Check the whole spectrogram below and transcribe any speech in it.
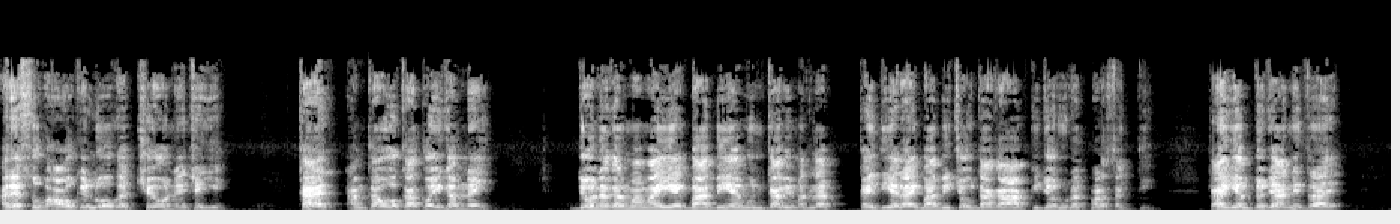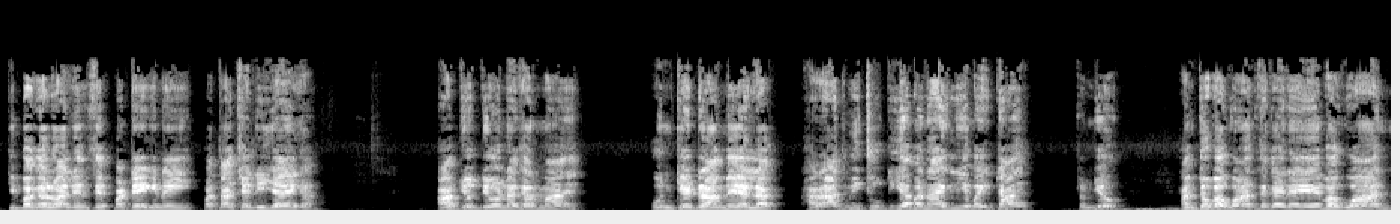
अरे, स्वभाव के लोग अच्छे होने चाहिए। खैर, हमका वो का कोई गम नहीं। देवनगर में हमारी एक भाभी है उनका भी मतलब कह दिया रहा एक भाभी चौदह का आपकी ज़रूरत पड़ सकती। कहे कि हम तो जानित रहे कि बगल वाले से पटेगी नहीं, पता चली जाएगा। अब जो देवनगर में है उनके ड्रामे अलग। हर आदमी चूतिया बनाए के लिए बैठा है, समझो हम तो भगवान से कह रहे हैं भगवान,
